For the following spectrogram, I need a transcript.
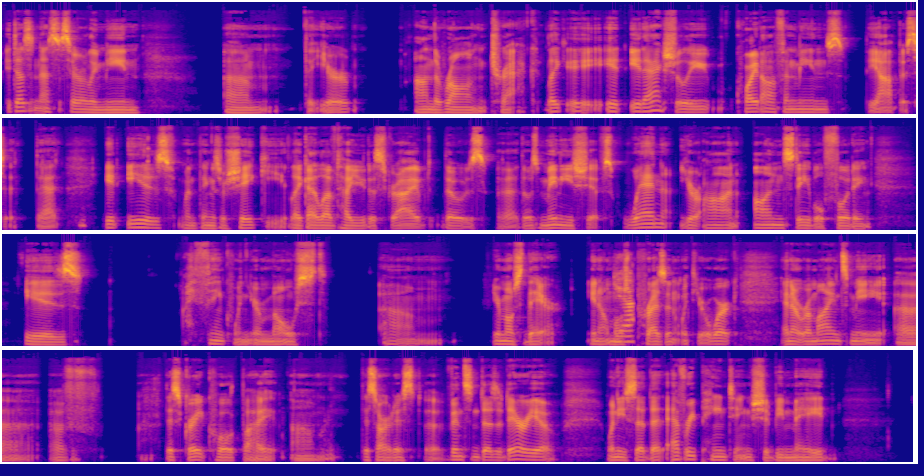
it doesn't necessarily mean um, that you're on the wrong track. Like it, it, it actually quite often means the opposite. That it is when things are shaky. Like I loved how you described those uh, those mini shifts when you're on unstable footing. Is I think when you're most um, you're most there. You know, most Yeah. present with your work, and it reminds me uh, of this great quote by um, this artist uh, Vincent Desiderio when he said that every painting should be made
